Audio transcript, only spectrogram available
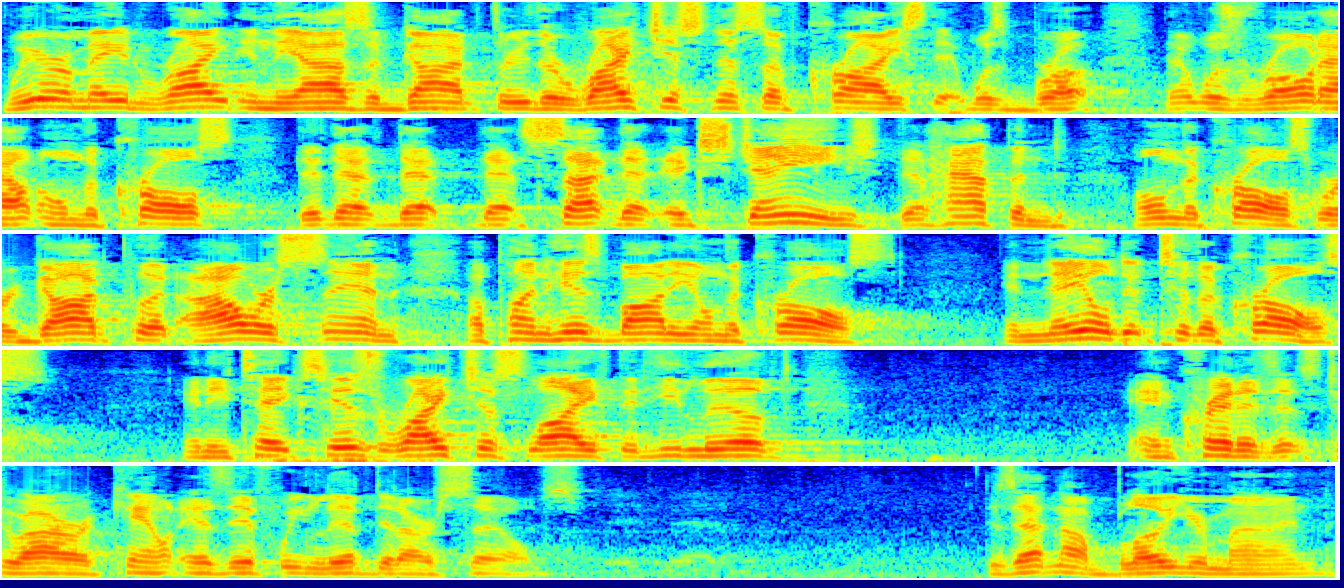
We are made right in the eyes of God through the righteousness of Christ that was brought, that was wrought out on the cross, that, that, that, that, that exchange that happened on the cross, where God put our sin upon His body on the cross and nailed it to the cross. And he takes his righteous life that he lived and credits it to our account as if we lived it ourselves. Does that not blow your mind?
